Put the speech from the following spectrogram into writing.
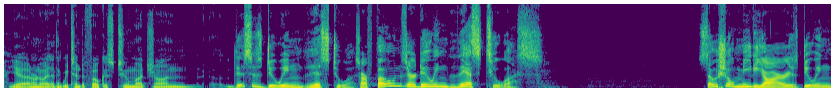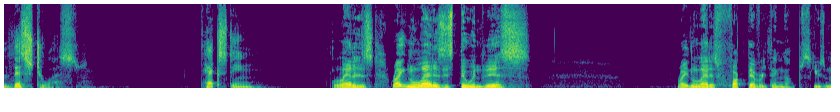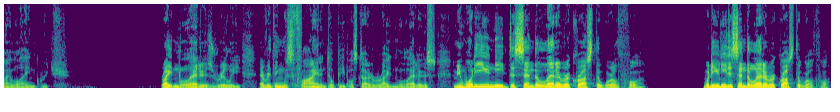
yeah, I don't know. I think we tend to focus too much on this is doing this to us. Our phones are doing this to us. Social media is doing this to us. Texting, letters, writing letters is doing this. Writing letters fucked everything up. Excuse my language. Writing letters really. Everything was fine until people started writing letters. I mean what do you need to send a letter across the world for? What do you need to send a letter across the world for?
